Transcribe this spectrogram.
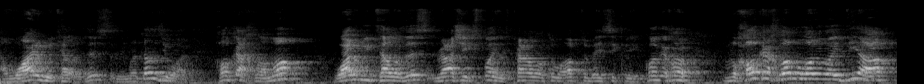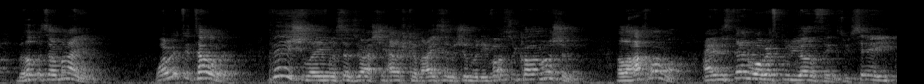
And why do we tell her this? And what tells you why? Cholkach lama. Why do we tell her this? Rashi explains parallel to up to basically cholkach lama. V'cholkach lama lo idea b'hilchas amayim. Why do we have to tell her? V'shlema says Rashi harach kavaisa mishum v'divasur kol anoshim. I understand why we have to do the other things. We say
